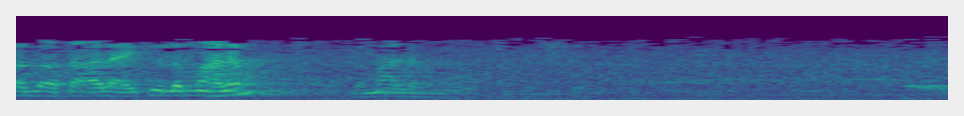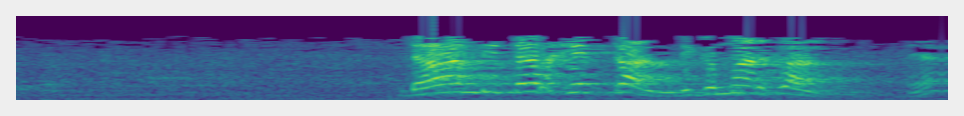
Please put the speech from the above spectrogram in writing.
Allah Ta'ala itu lemah lembut lemah lembut dan ditarhibkan, digemarkan ya.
